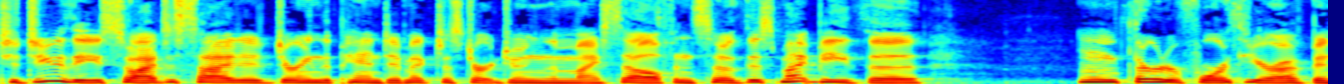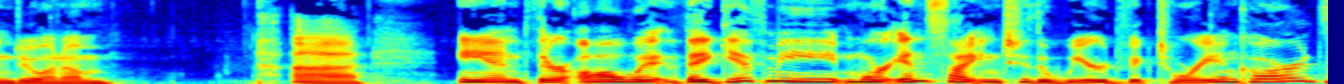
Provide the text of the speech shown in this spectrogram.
to do these, so I decided during the pandemic to start doing them myself. And so this might be the mm, third or fourth year I've been doing them. Uh, and they're always they give me more insight into the weird Victorian cards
